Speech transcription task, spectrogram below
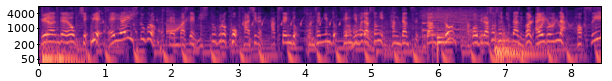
그런데 혹시 위에 AI 이슈도 그렇고 쌤바쌤 이슈도 그렇고 사실은 학생도 선생님도 생기부 작성이 상당수 부담스러운 작업이라서 생긴다는 걸 알고 있나 헉스이?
